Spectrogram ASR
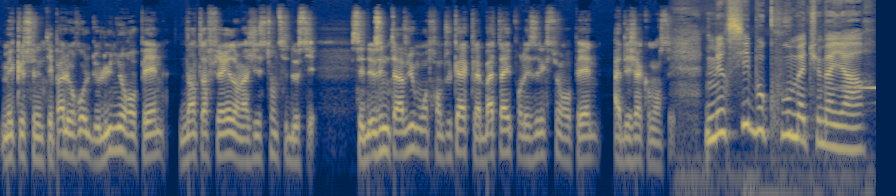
mais que ce n'était pas le rôle de l'Union européenne d'interférer dans la gestion de ces dossiers. Ces deux interviews montrent en tout cas que la bataille pour les élections européennes a déjà commencé. Merci beaucoup Mathieu Maillard.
